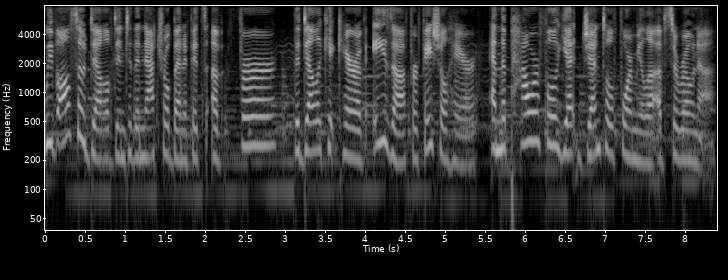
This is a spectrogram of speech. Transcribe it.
We've also delved into the natural benefits of FURR, the delicate care of AZAH for facial hair, and the powerful yet gentle formula of Sirona.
